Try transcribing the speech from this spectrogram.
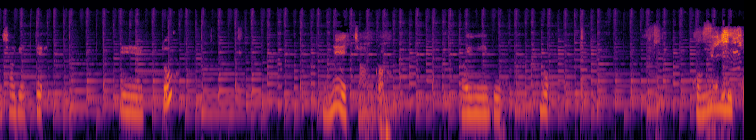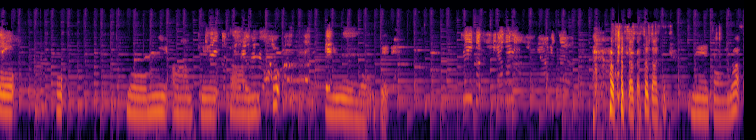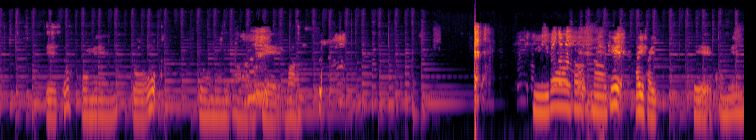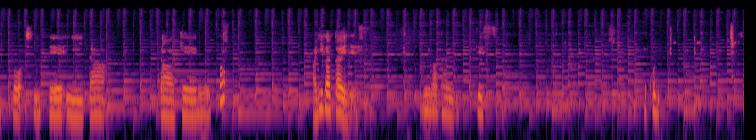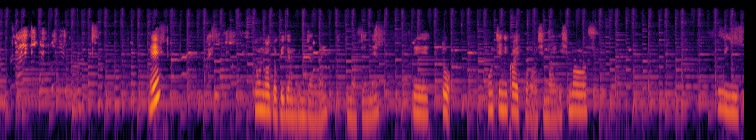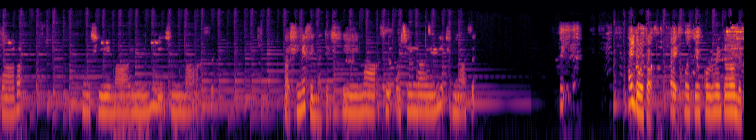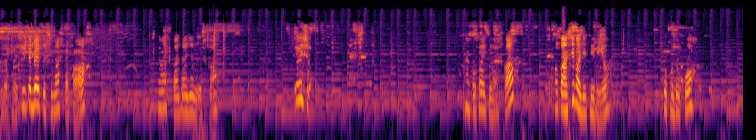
を下げて、えー、っと、お姉ちゃんが、ライブのコメントを読み上げたいというので。わかったわかった。ちょっと待って。姉ちゃんは、えっ、と、コメントを読み上げます。ひらがなで、はいはい。えー、コメントしていただけると、ありがたいです。ありがたいです。で、これ、え？どんな時でもいいんじゃない？ちょっと待ってね。えー、っと、お家に帰ったらおしまいにします。着いたら、おしまいにします。あ、示すになってる。します。おしまいにします。はい。はい、どうぞ。はい、こっちにコメント読んでください。シートベルトしましたか？してますか？大丈夫ですか？よいしょ。なんか書いてますか？あかん、足が出てるよ。どこどこ？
